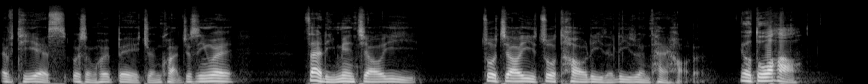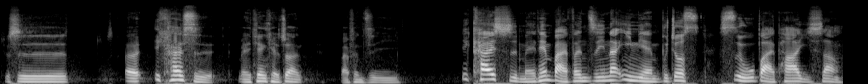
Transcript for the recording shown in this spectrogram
FTS 为什么会被卷款，就是因为在里面交易、做交易、做套利的利润太好了。有多好？就是，呃，一开始每天可以赚百分之一，一开始每天百分之一，那一年不就四五百趴以上？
